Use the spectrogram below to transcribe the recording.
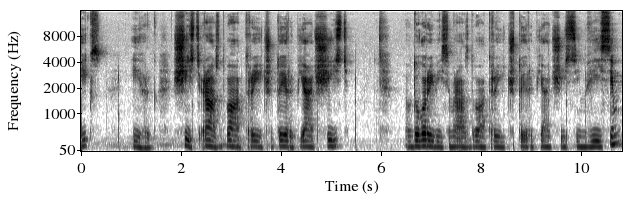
X, Y. 6. Раз, два, три, чотири, п'ять, шість. Догори 8. Раз, два, три, чотири, п'ять, шість, сім, вісім.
